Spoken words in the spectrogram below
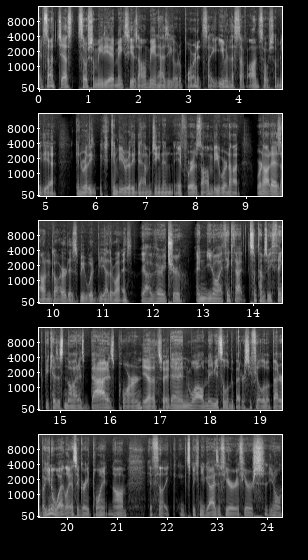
it's not just social media it makes you a zombie and has you go to porn. It's like even the stuff on social media can really can be really damaging. And if we're a zombie, we're not we're not as on guard as we would be otherwise. Yeah, very true. And you know, I think that sometimes we think because it's not as bad as porn, Yeah, that's right. then well, maybe it's a little bit better, so you feel a little bit better. But you know what? Like that's a great point. Um, if like speaking to you guys, if you're if you're you know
